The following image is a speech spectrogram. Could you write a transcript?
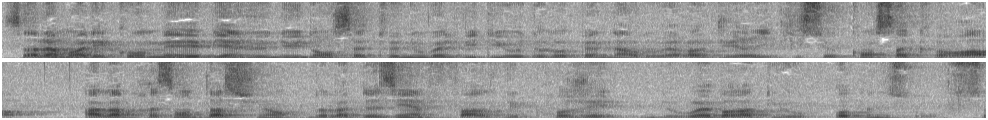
Salam alaikum et bienvenue dans cette nouvelle vidéo de l'Open Hardware Algérie qui se consacrera à la présentation de la deuxième phase du projet de web radio open source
